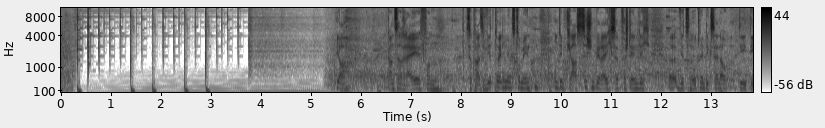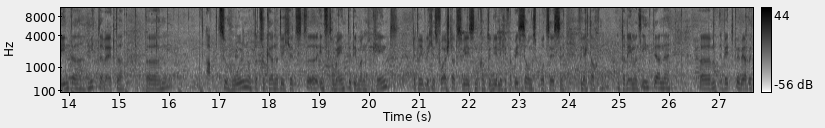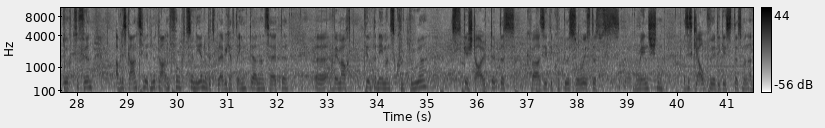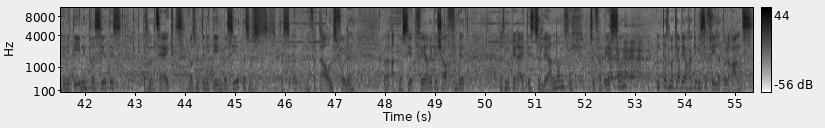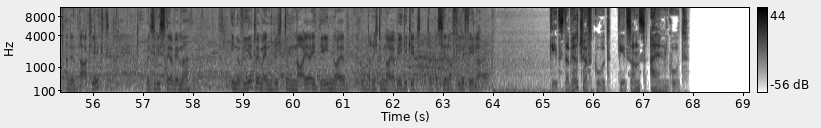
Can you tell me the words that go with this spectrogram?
Ja, ganz eine Reihe von so quasi virtuellen Instrumenten. Und im klassischen Bereich selbstverständlich äh, wird es notwendig sein, auch die Ideen der Mitarbeiter äh, abzuholen. Und dazu gehören natürlich jetzt äh, Instrumente, die man kennt, betriebliches Vorschlagswesen, kontinuierliche Verbesserungsprozesse, vielleicht auch unternehmensinterne ähm, Wettbewerbe durchzuführen. Aber das Ganze wird nur dann funktionieren, und jetzt bleibe ich auf der internen Seite, äh, wenn man auch die Unternehmenskultur gestaltet, dass quasi die Kultur so ist, dass Menschen, dass es glaubwürdig ist, dass man an den Ideen interessiert ist, dass man zeigt, was mit den Ideen passiert, dass, dass eine vertrauensvolle äh, Atmosphäre geschaffen wird dass man bereit ist zu lernen, sich zu verbessern und dass man, glaube ich, auch eine gewisse Fehlertoleranz an den Tag legt. Weil Sie wissen ja, wenn man innoviert, wenn man in Richtung neuer Ideen, neuer, in Richtung neuer Wege geht, dann passieren auch viele Fehler. Geht's der Wirtschaft gut, geht's uns allen gut.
